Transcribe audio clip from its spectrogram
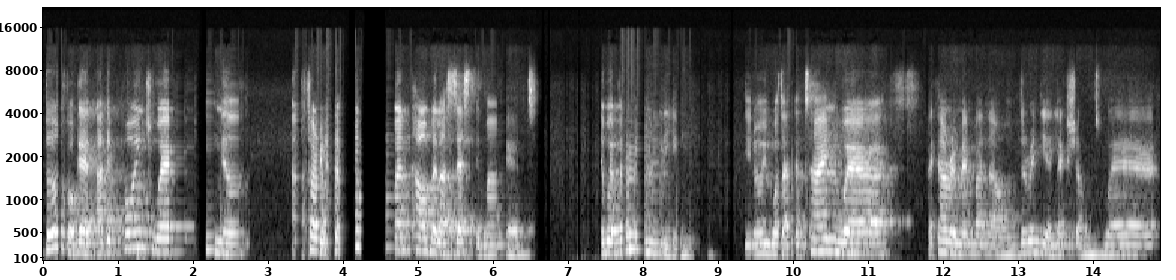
don't forget, at the point where milk, sorry, at the point when cowbell assessed the market, they were very early. You know, it was at the time where I can't remember now during the elections where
